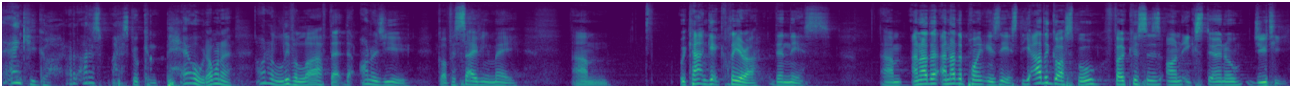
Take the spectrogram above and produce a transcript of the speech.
Thank you, God. I, I, just, I just feel compelled. I want to I want to live a life that, that honors you, God, for saving me. Um, we can't get clearer than this. Um, another, another point is this the other gospel focuses on external duty.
